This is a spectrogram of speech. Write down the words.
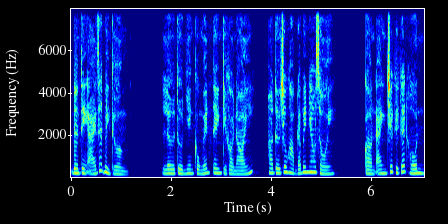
Đường tình ái rất bình thường. Lư tự nhiên cùng Nguyễn Tinh thì khỏi nói, Họ từ trung học đã bên nhau rồi. Còn anh trước khi kết hôn,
